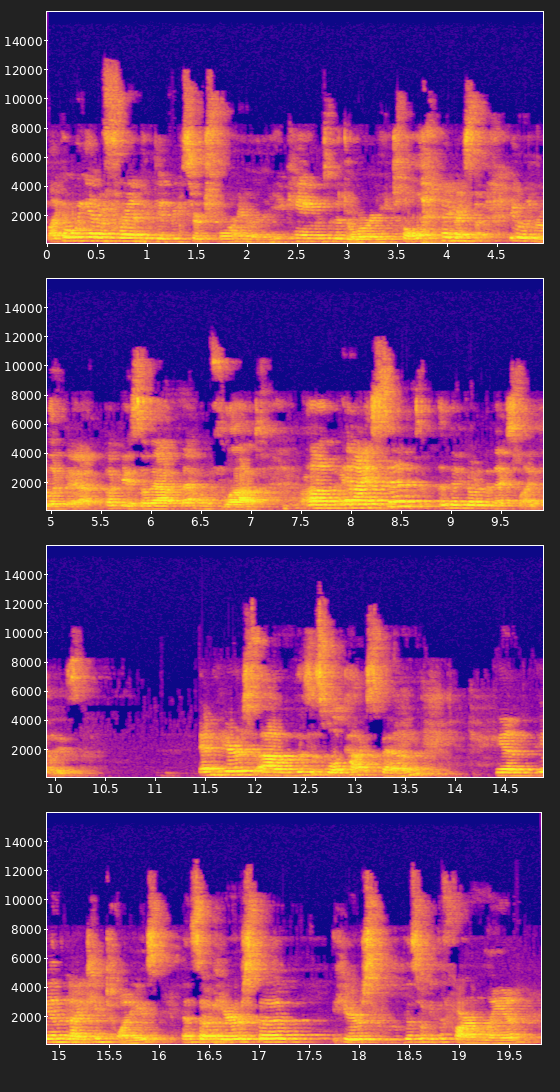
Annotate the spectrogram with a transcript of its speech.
like, oh, we had a friend who did research for him, and he came to the door and he told him. it was really bad. Okay, so that, that one flopped. Um, and I sent, and then go to the next slide, please. And here's, um, this is Wilcox Bend in, in the 1920s. And so here's the, here's, this will be the farmland.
